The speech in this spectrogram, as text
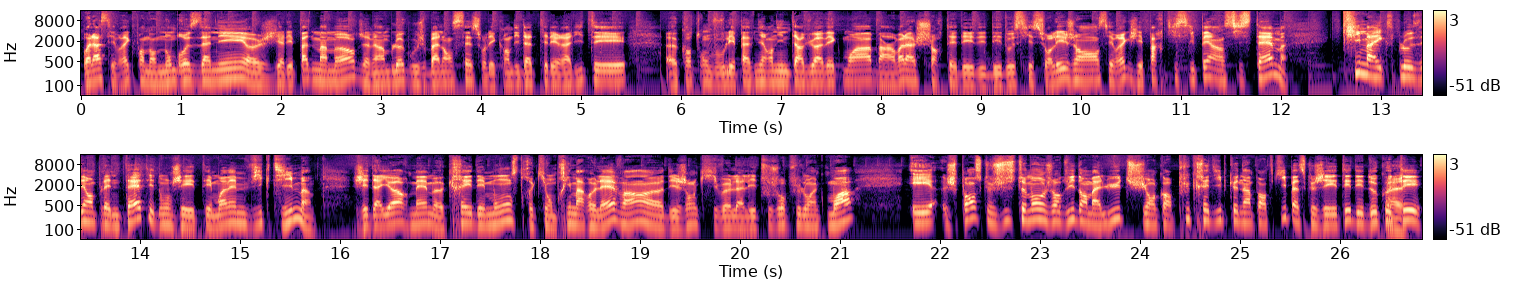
Voilà, c'est vrai que pendant de nombreuses années, euh, j'y allais pas de ma mort. J'avais un blog où je balançais sur les candidats de télé-réalité. quand on voulait pas venir en interview avec moi, ben voilà, je sortais des dossiers sur les gens. C'est vrai que j'ai participé à un système qui m'a explosé en pleine tête et dont j'ai été moi-même victime. J'ai d'ailleurs même créé des monstres qui ont pris ma relève, hein, euh, des gens qui veulent aller toujours plus loin que moi. Et je pense que justement aujourd'hui dans ma lutte, je suis encore plus crédible que n'importe qui parce que j'ai été des deux côtés.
